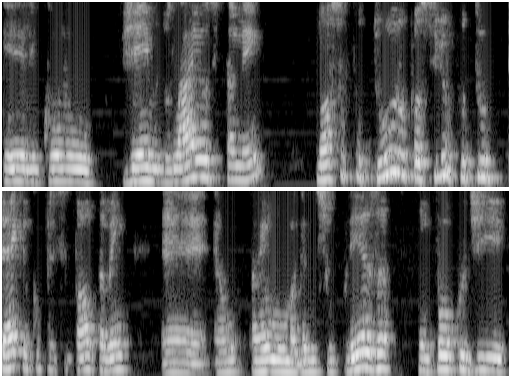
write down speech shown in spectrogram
ele como GM dos Lions e também nosso futuro, possível futuro técnico principal também é, é um, também uma grande surpresa, um pouco de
